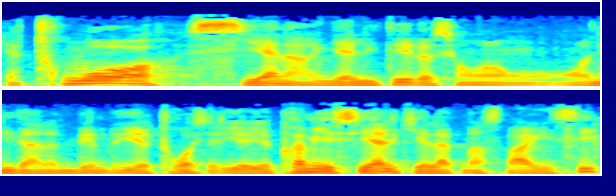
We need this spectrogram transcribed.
il y a trois ciels en réalité, là, si on, lit dans notre Bible. Il y a trois Il y a le premier ciel qui est l'atmosphère ici.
